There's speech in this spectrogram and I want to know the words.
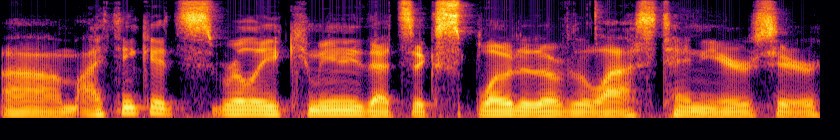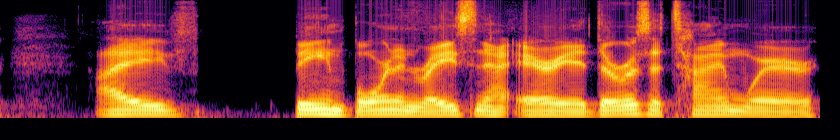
Um, I think it's really a community that's exploded over the last ten years here. I've being born and raised in that area, there was a time where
